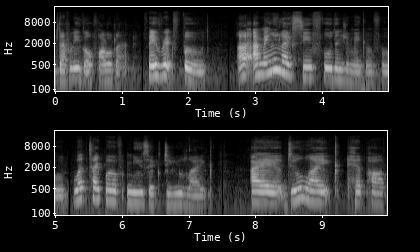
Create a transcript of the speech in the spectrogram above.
definitely go follow that. Favorite food? I, I mainly like seafood and Jamaican food. What type of music do you like? I do like hip hop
